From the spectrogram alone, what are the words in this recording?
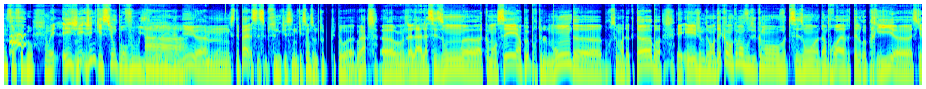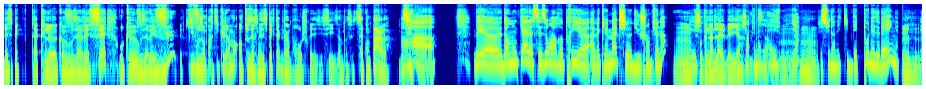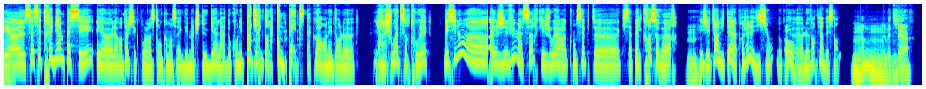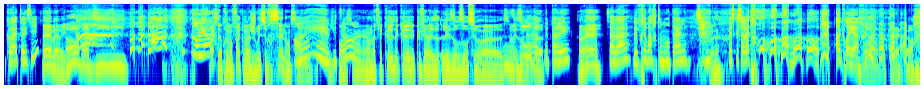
Et ça, c'est beau. oui, et j'ai j'ai une question pour vous, Ise Ah. et Manu. Euh, Ce n'est pas, c'est une, c'est une question somme toute plutôt, euh, voilà. Euh, la, la- la saison euh, a commencé un peu pour tout le monde euh, pour ce mois d'octobre, et, et je me demandais comment comment vous comment votre saison d'impro a-t-elle repris Euh, Est-ce qu'il y a des spectacles que vous avez faits ou que vous avez vus qui vous ont particulièrement enthousiasmé? Des spectacles d'impro, je précise, hein, parce que c'est de ça qu'on parle ici. Ah. Mais euh, dans mon cas, la saison a repris euh, avec les matchs euh, du championnat. Mmh, Et championnat de la FBIA. Championnat de la. FBIA. Mmh, Je suis dans l'équipe des poneys de beigne. mmh, Et mmh. ça s'est très bien passé. Et l'avantage, c'est que pour l'instant, on commence avec des matchs de gala. Donc, on n'est pas direct dans la compète, d'accord? On est dans le, la joie de se retrouver. Mais sinon, j'ai vu ma sœur qui jouait à un concept qui s'appelle Crossover. Et j'ai été invitée à la prochaine édition, donc Oh. le 21 décembre. Mmh. Eh ben tiens. Quoi, toi aussi? Eh ben oui. Oh, bah dis. Trop bien C'est la première fois qu'on va jouer sur scène Ah ensemble. ouais, je putain pense. Ouais, on a fait que, que, que faire les, les oiseaux sur, euh, sur Ouais. les On a ondes. préparé Ouais. Ça va? Mais Prépare ton mental. Ouais. Parce que ça va être incroyable. Oh, ok, d'accord.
